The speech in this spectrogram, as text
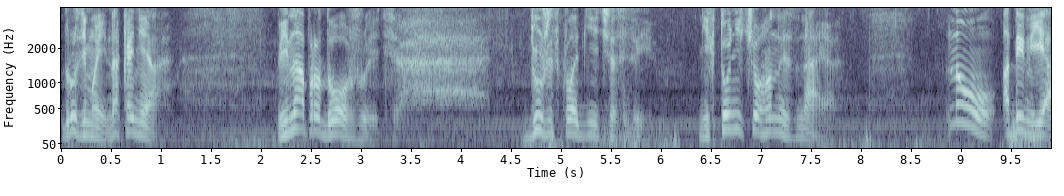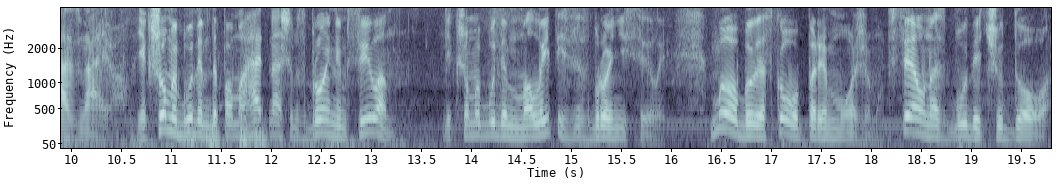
Друзі мої, на коня. Війна продовжується. Дуже складні часи. Ніхто нічого не знає. Ну, один я знаю. Якщо ми будемо допомагати нашим Збройним силам, якщо ми будемо молитись за Збройні сили, ми обов'язково переможемо. Все у нас буде чудово.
